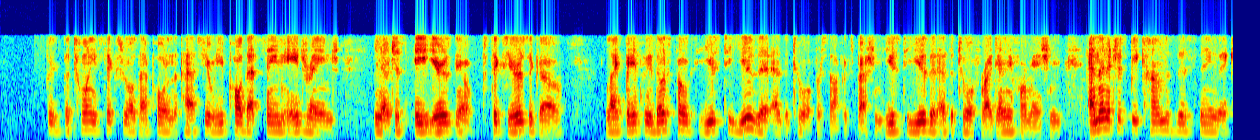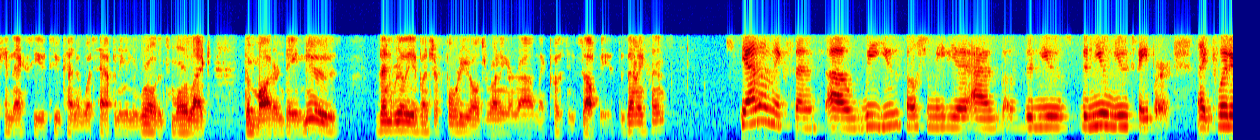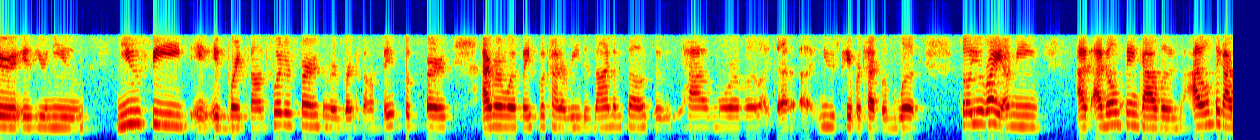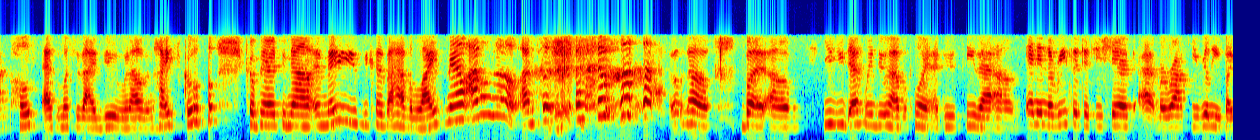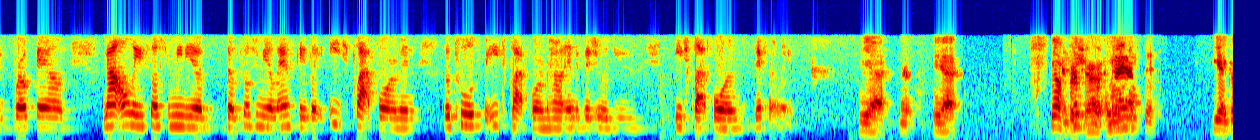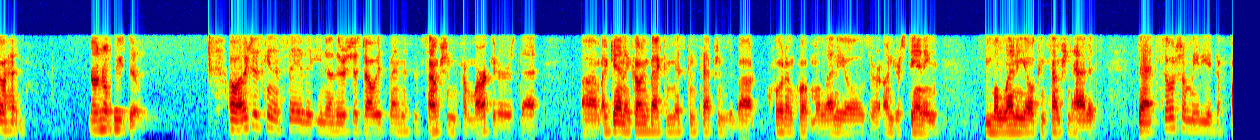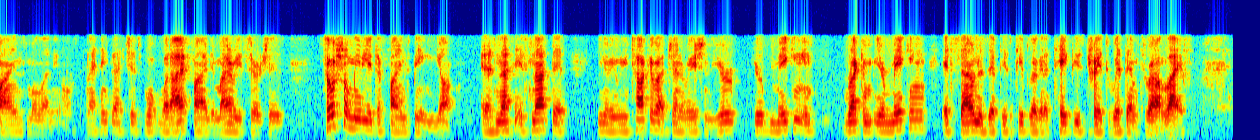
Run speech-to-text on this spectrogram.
the, the 26-year-olds I polled in the past year, when you polled that same age range, you know, just eight years, you know, six years ago, like basically those folks used to use it as a tool for self-expression, used to use it as a tool for identity formation, and then it just becomes this thing that connects you to kind of what's happening in the world. It's more like the modern day news than really a bunch of 40-year-olds running around like posting selfies. Does that make sense? Yeah, that makes sense. Uh, we use social media as the news, the new newspaper. Like Twitter is your new news feed. It, it breaks on Twitter first, or it breaks on Facebook first. I remember when Facebook kind of redesigned themselves to have more of a like a, a newspaper type of look. So you're right. I mean, I I don't think I was I don't think I post as much as I do when I was in high school compared to now. And maybe it's because I have a life now. I don't know. I don't, I don't know. But um you you definitely do have a point. I do see that. Um and in the research that you shared at Moroch, you really like broke down not only social media, the social media landscape, but each platform and the tools for each platform, and how individuals use each platform differently. Yeah, yeah. No, And for sure. I mean, I I- think that. Yeah, go ahead. No, no, please do. Oh, I was just going to say that you know there's just always been this assumption from marketers that, um, again, going back to misconceptions about quote unquote millennials or understanding millennial consumption habits, that social media defines millennials, and I think that's just what what I find in my research is social media defines being young. It has nothing. It's not that you know when you talk about generations, you're you're making you're making it sound as if these people are going to take these traits with them throughout life.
